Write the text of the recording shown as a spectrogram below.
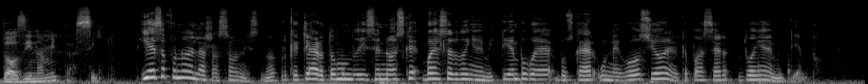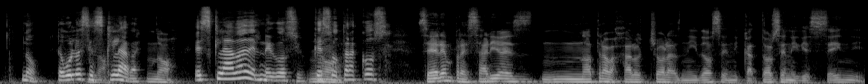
dos dinamitas. Sí. Y esa fue una de las razones, ¿no? Porque claro, todo el mundo dice, no, es que voy a ser dueña de mi tiempo, voy a buscar un negocio en el que pueda ser dueña de mi tiempo. No, te vuelves esclava. No. Esclava del negocio, que es otra cosa. Ser empresario es no trabajar ocho horas, ni doce, ni catorce, ni dieciséis, ni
